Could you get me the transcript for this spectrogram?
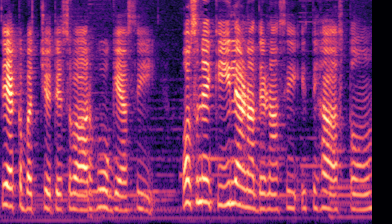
ਤੇ ਇੱਕ ਬੱਚੇ ਤੇ ਸਵਾਰ ਹੋ ਗਿਆ ਸੀ। ਉਸਨੇ ਕੀ ਲੈਣਾ ਦੇਣਾ ਸੀ ਇਤਿਹਾਸ ਤੋਂ?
